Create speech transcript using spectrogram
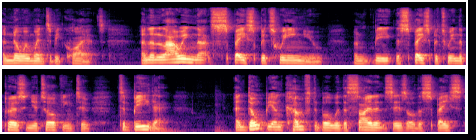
and knowing when to be quiet and allowing that space between you and be the space between the person you're talking to to be there. And don't be uncomfortable with the silences or the space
